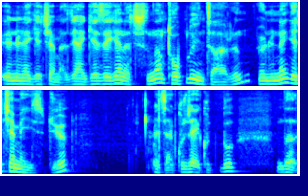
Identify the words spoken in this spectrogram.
önüne geçemez. Yani gezegen açısından toplu intiharın önüne geçemeyiz diyor. Mesela Kuzey Kutbu da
